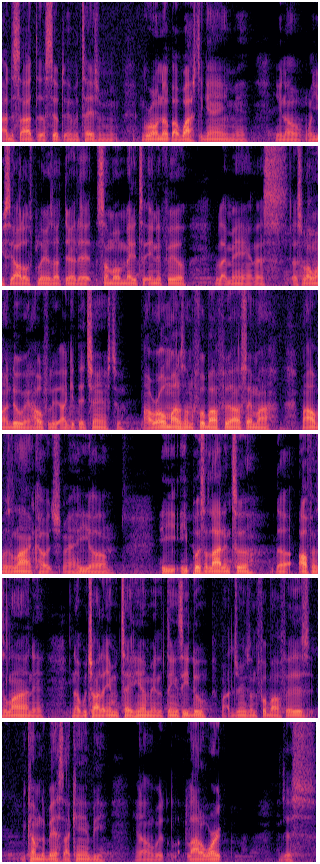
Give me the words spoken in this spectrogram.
I decided to accept the invitation. Growing up, I watched the game, and you know, when you see all those players out there that some of them made it to NFL, you're like, man, that's that's what I want to do, and hopefully I get that chance to. Our role models on the football field, I'll say my my offensive line coach, man, he um he he puts a lot into the offensive line, and you know we try to imitate him and the things he do. My dreams on the football field is become the best I can be, you know, with a lot of work, just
